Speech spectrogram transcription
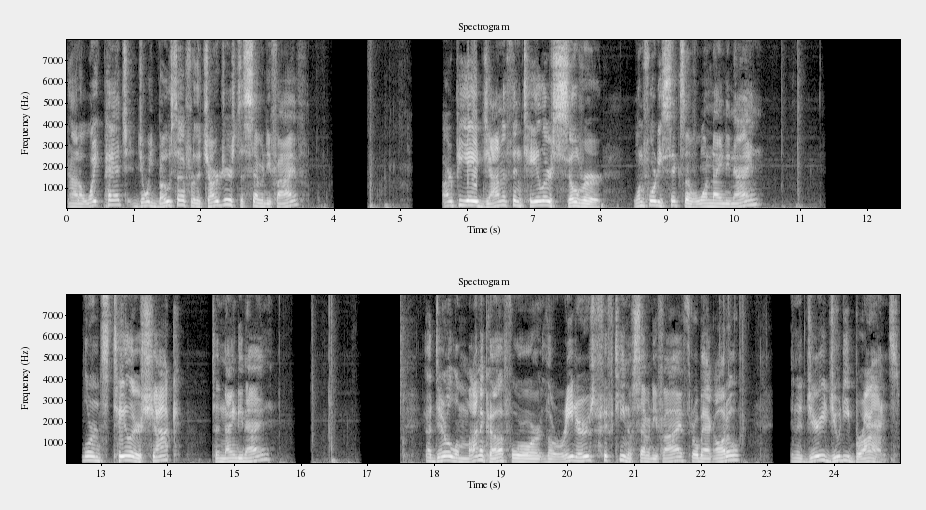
Got a white patch, Joey Bosa for the Chargers to 75. RPA Jonathan Taylor Silver, 146 of 199. Lawrence Taylor Shock to 99. Got Daryl Lamonica for the Raiders, 15 of 75, throwback auto. And a Jerry Jeudy bronze.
